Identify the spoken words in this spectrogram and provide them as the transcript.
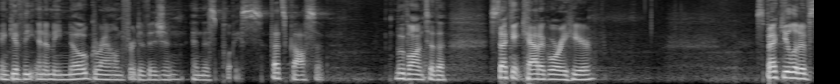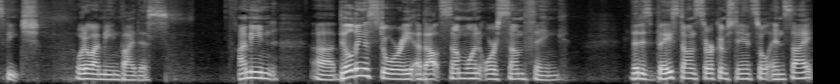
and give the enemy no ground for division in this place. That's gossip. Move on to the second category here speculative speech. What do I mean by this? I mean uh, building a story about someone or something that is based on circumstantial insight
